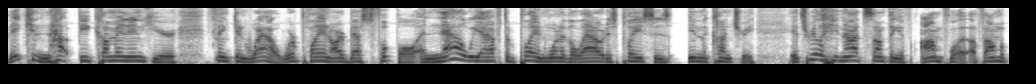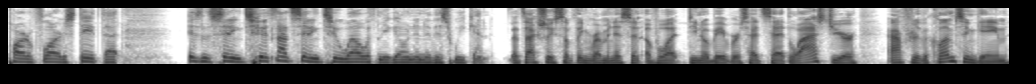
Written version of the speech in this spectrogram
they cannot be coming in here thinking, wow, we're playing our best football, and now we have to play in one of the loudest places in the country. It's really not something, if I'm, if I'm a part of Florida State, that isn't sitting too it's not sitting too well with me going into this weekend. That's actually something reminiscent of what Dino Babers had said last year after the Clemson game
